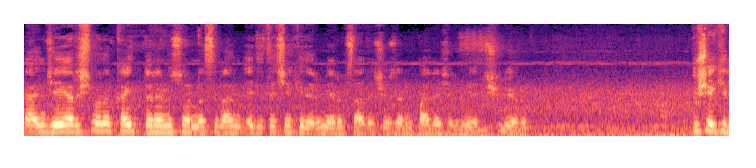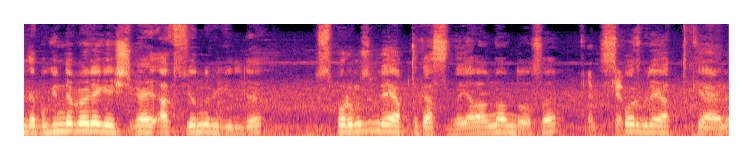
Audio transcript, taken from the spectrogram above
bence yarışmanın kayıt dönemi sonrası ben edite çekilirim. Yarım saate çözerim paylaşırım diye düşünüyorum. Bu şekilde bugün de böyle geçti. Gayet aksiyonlu bir güldü. Sporumuzu bile yaptık aslında. Yalandan da olsa. Spor bile yaptık yani.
